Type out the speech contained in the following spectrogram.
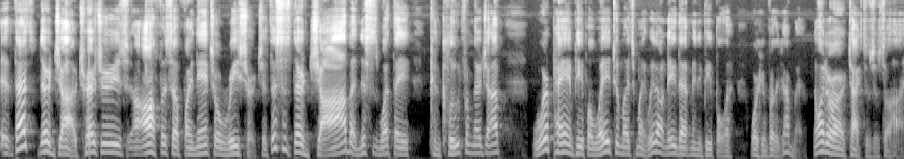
if that's their job, Treasury's Office of Financial Research, if this is their job and this is what they conclude from their job, we're paying people way too much money. We don't need that many people working for the government. No wonder our taxes are so high.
